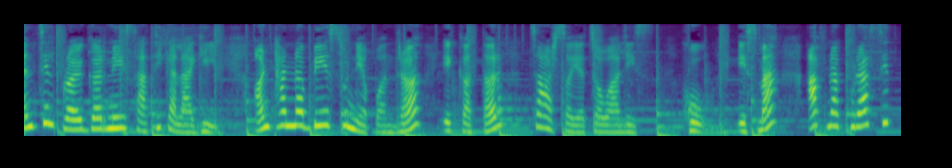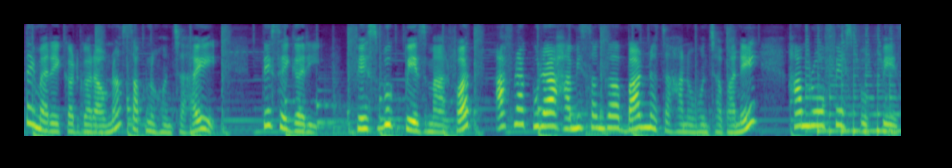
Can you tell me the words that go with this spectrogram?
एनसेल प्रयोग गर्ने साथीका लागि अन्ठानब्बे शून्य पन्ध्र एकहत्तर चार सय चौवालिस हो। यसमा आफ्ना कुरा सित्तैमा रेकर्ड गराउन सक्नुहुन्छ है। त्यसै गरी फेसबुक पेज मार्फत आफ्ना कुरा हामीसँग बाँड्न चाहनुहुन्छ भने हाम्रो Facebook page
